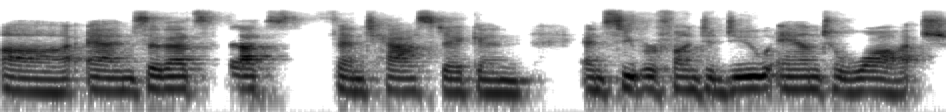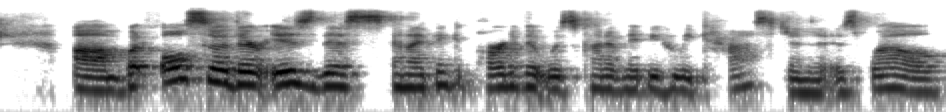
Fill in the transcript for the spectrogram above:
Uh, and so that's that's fantastic and and super fun to do and to watch. Um, but also there is this, and I think part of it was kind of maybe who we cast in it as well.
